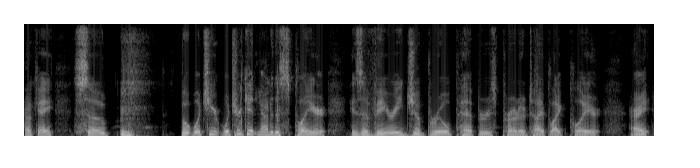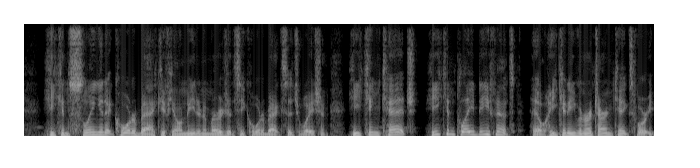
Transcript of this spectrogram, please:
Okay? So But what you're what you're getting out of this player is a very Jabril Peppers prototype like player. All right, he can sling it at quarterback if y'all need an emergency quarterback situation. He can catch. He can play defense. Hell, he can even return kicks for you.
